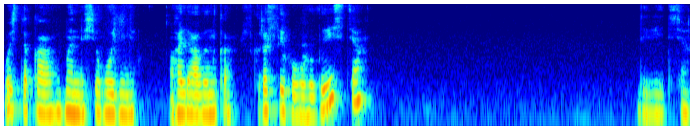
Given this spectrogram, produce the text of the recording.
Ось така в мене сьогодні галявинка з красивого листя. Дивіться.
